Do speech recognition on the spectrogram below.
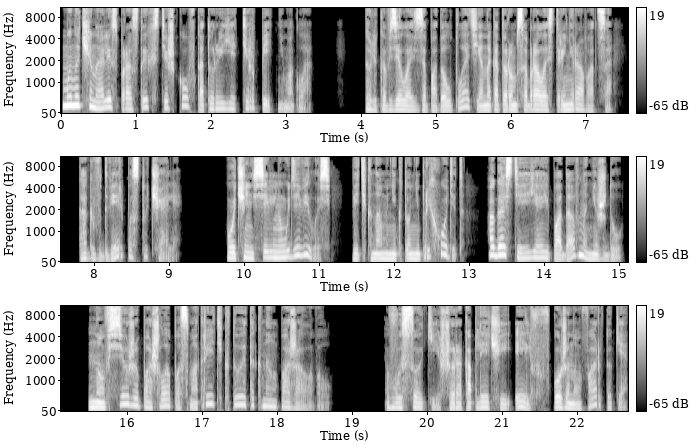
мы начинали с простых стежков, которые я терпеть не могла. Только взялась за подол платья, на котором собралась тренироваться, как в дверь постучали. Очень сильно удивилась, ведь к нам никто не приходит, а гостей я и подавно не жду. Но все же пошла посмотреть, кто это к нам пожаловал. Высокий, широкоплечий эльф в кожаном фартуке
